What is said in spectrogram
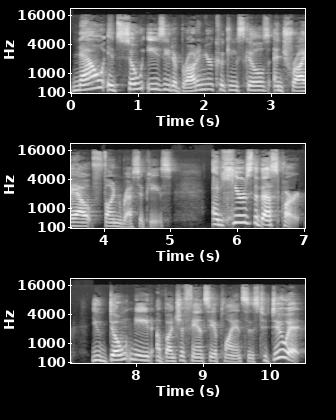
Now it's so easy to broaden your cooking skills and try out fun recipes. And here's the best part. You don't need a bunch of fancy appliances to do it.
